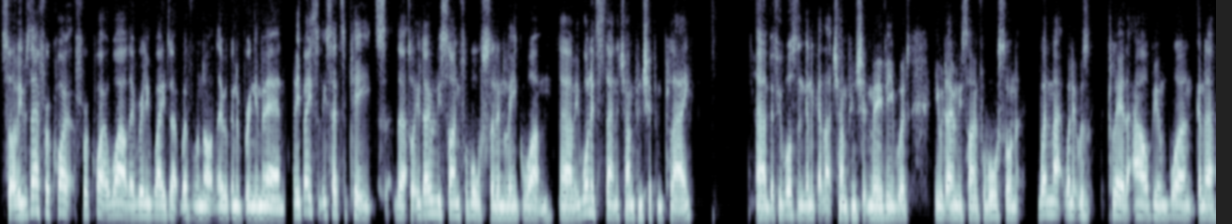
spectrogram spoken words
sort of he was there for quite for quite a while. They really weighed up whether or not they were going to bring him in, and he basically said to Keates that he'd only sign for Walsall in League One. Um, he wanted to stay in the Championship and play, um, but if he wasn't going to get that Championship move, he would he would only sign for Walsall. When that when it was clear that Albion weren't going to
